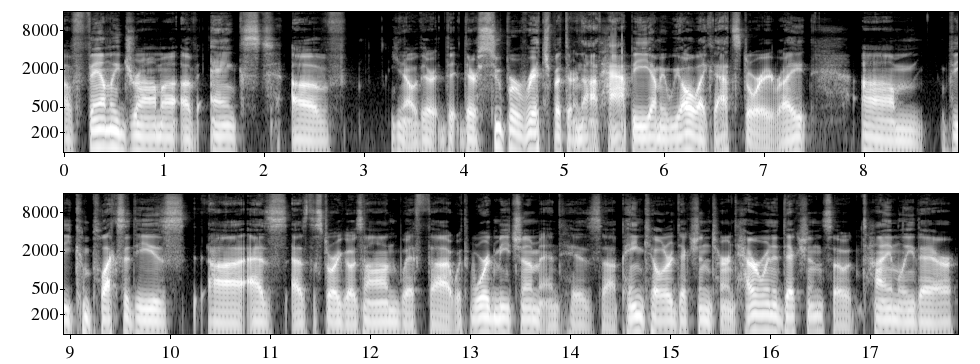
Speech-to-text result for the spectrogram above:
of family drama, of angst, of you know they're they're super rich but they're not happy. I mean, we all like that story, right? Um, the complexities uh, as as the story goes on with uh, with Ward Meachum and his uh, painkiller addiction turned heroin addiction, so timely there,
